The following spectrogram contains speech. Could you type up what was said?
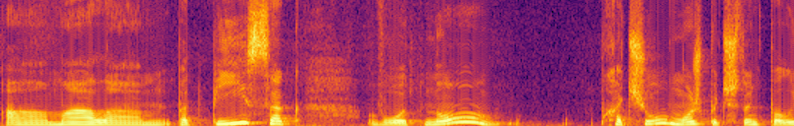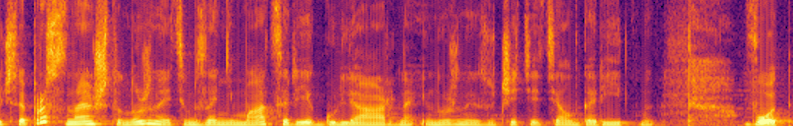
а, мало подписок, вот, но хочу, может быть, что-нибудь получится. Я просто знаю, что нужно этим заниматься регулярно, и нужно изучить эти алгоритмы. Вот.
